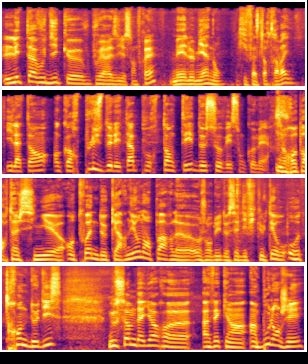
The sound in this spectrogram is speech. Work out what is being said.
L'État vous dit que vous pouvez résilier sans frais Mais le mien non, qu'ils fassent leur travail. Il attend encore plus de l'État pour tenter de sauver son commerce. Un reportage signé Antoine de Carnet. On en parle aujourd'hui de ces difficultés au, au 3210. Nous sommes d'ailleurs euh, avec un, un boulanger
